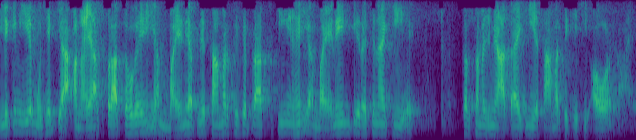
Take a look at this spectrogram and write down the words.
लेकिन ये मुझे क्या अनायास प्राप्त हो गए हैं, या मैंने अपने सामर्थ्य से प्राप्त किए हैं, या मैंने इनकी रचना की है? तब समझ में आता है कि यह सामर्थ्य किसी और का है।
